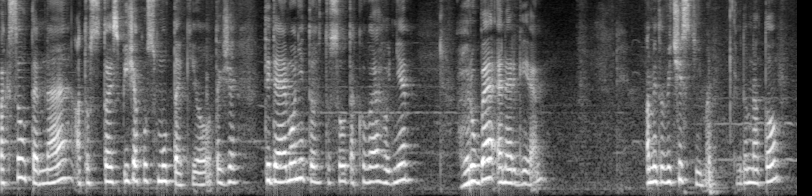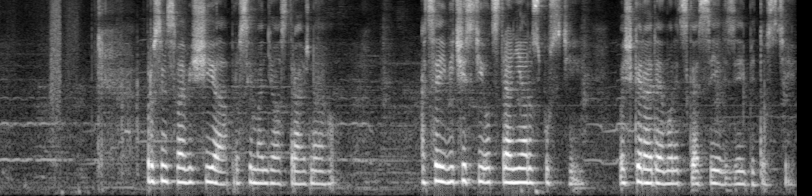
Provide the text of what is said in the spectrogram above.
Pak jsou temné a to, to je spíš jako smutek, jo. Takže ty démoni, to, to jsou takové hodně hrubé energie. A my to vyčistíme. Tak jdem na to. Prosím své vyšší a prosím anděla strážného. Ať se jí vyčistí, odstraní a rozpustí veškeré démonické síly z její bytosti.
